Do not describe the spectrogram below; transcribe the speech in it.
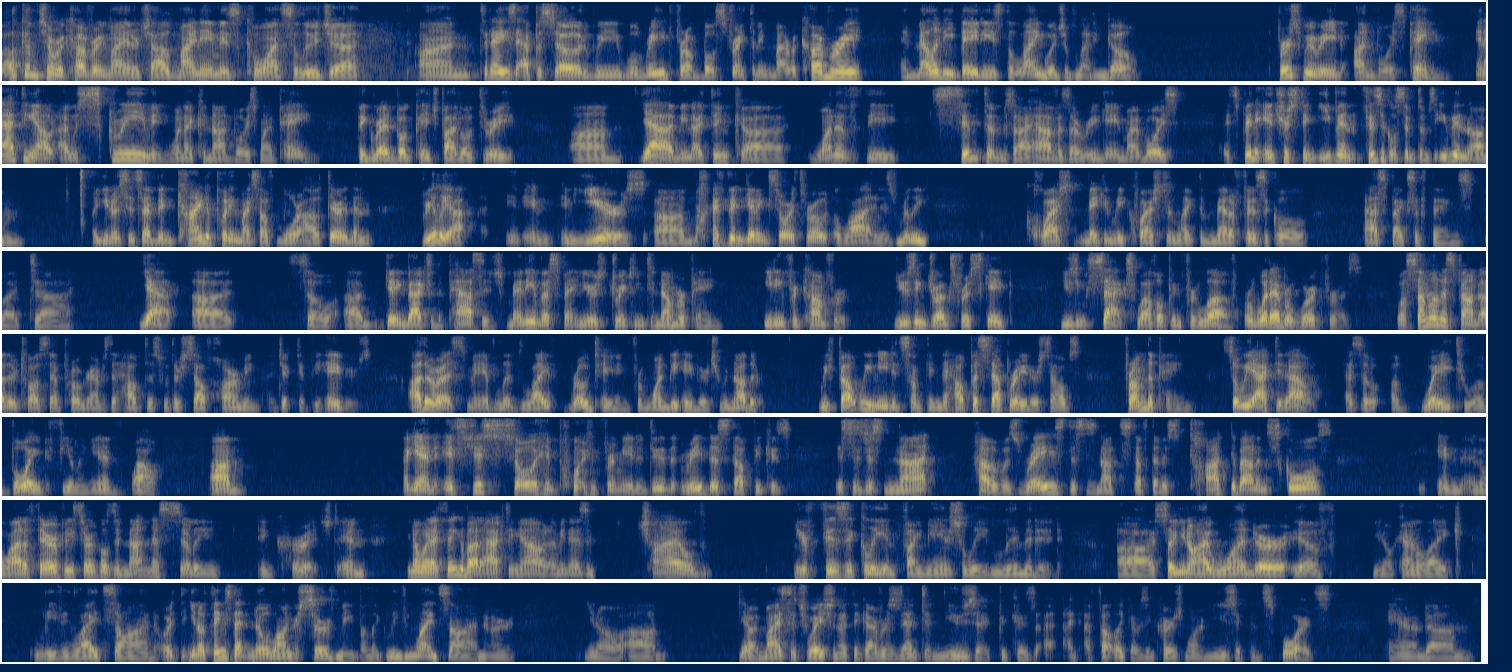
Welcome to Recovering My Inner Child. My name is Kawan Saluja. On today's episode, we will read from both Strengthening My Recovery and Melody Beattie's The Language of Letting Go. First, we read Unvoiced Pain. In acting out, I was screaming when I could not voice my pain. Big Red Book, page 503. Um, yeah, I mean, I think uh, one of the symptoms I have as I regain my voice it's been interesting, even physical symptoms, even um, you know, since I've been kind of putting myself more out there than really I, uh, in, in, in years. Um, I've been getting sore throat a lot. and It is really question making me question like the metaphysical aspects of things. But uh, yeah, uh, so uh, getting back to the passage, many of us spent years drinking to numb our pain, eating for comfort, using drugs for escape, using sex while hoping for love, or whatever worked for us. While some of us found other 12 step programs that helped us with our self harming, addictive behaviors, other of us may have lived life rotating from one behavior to another. We felt we needed something to help us separate ourselves from the pain, so we acted out as a, a way to avoid feeling in. Wow. Um, again, it's just so important for me to do the, read this stuff because this is just not how I was raised. This is not stuff that is talked about in schools, in, in a lot of therapy circles, and not necessarily encouraged. And, you know, when I think about acting out, I mean, as a child, you're physically and financially limited. Uh, so, you know, I wonder if, you know, kind of like leaving lights on or, you know, things that no longer serve me, but like leaving lights on or, you know, um, you know, in my situation, I think I resented music because I, I felt like I was encouraged more in music than sports. And um,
